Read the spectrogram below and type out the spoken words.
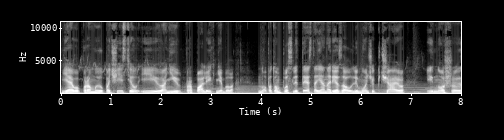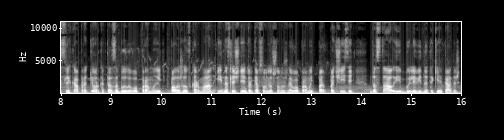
я его промыл, почистил, и они пропали, их не было. Но потом после теста я нарезал лимончик к чаю, и нож э, слегка протер, как-то забыл его промыть, положил в карман. И на следующий день только вспомнил, что нужно его промыть, по почистить. Достал и были видны такие пятнышки.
